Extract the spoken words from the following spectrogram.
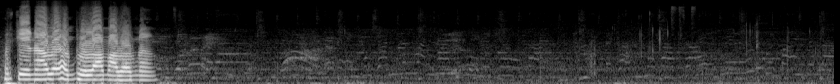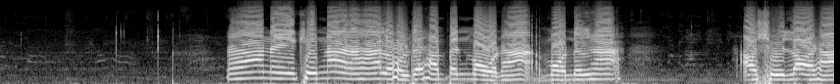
เมื่อกี้นะไปทำธุระมาแป๊บหนึ่งนะฮะในคลิปหน้านะฮะ เราผมจะทำเป็นโหมดฮะ โหมดหนึ่งฮะ เอาชีวิตรอดฮะ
